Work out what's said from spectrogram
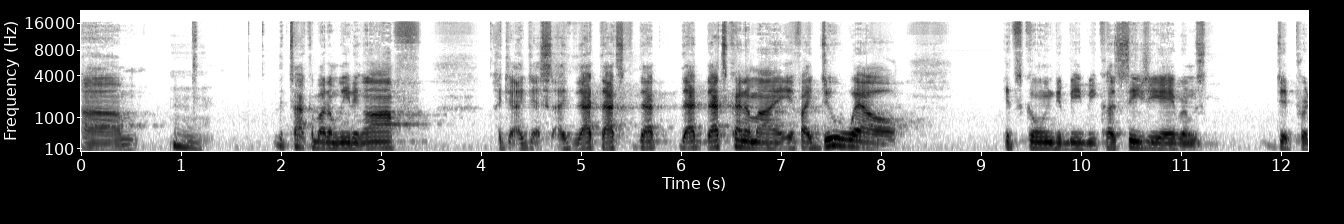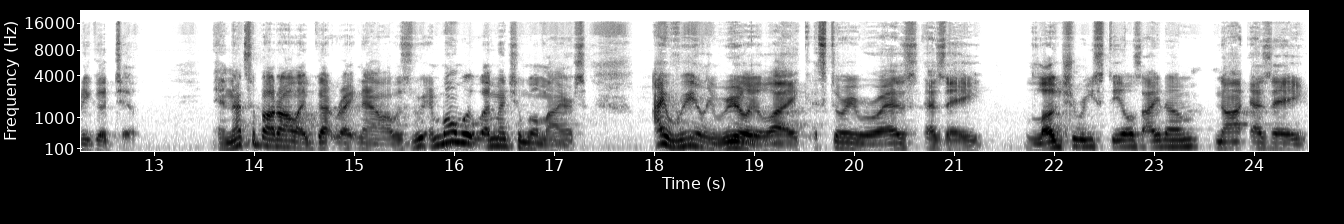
Um, mm-hmm. They talk about him leading off. I, I just I, that that's that that that's kind of my if I do well, it's going to be because C.J. Abrams did pretty good too, and that's about all I've got right now. I was and well, I mentioned Wil Myers. I really really like Esteury Ruiz as a luxury steals item, not as a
